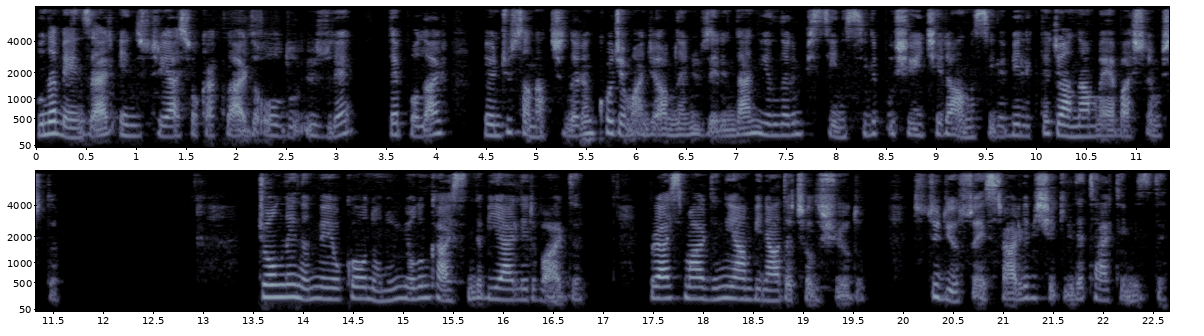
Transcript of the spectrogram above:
Buna benzer endüstriyel sokaklarda olduğu üzere depolar öncü sanatçıların kocaman camların üzerinden yılların pisliğini silip ışığı içeri almasıyla birlikte canlanmaya başlamıştı. John Lennon ve Yoko Ono'nun yolun karşısında bir yerleri vardı. Bryce Marden yan binada çalışıyordu. Stüdyosu esrarlı bir şekilde tertemizdi.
